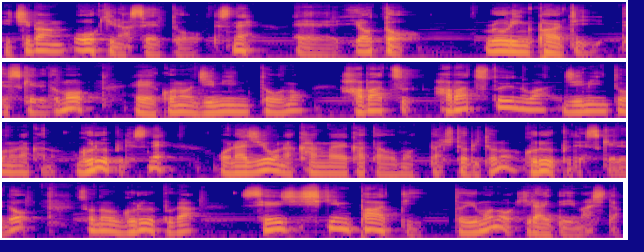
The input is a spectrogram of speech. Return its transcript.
一番大きな政党ですね。えー、与党、ルーリングパーティーですけれども、え、この自民党の派閥、派閥というのは自民党の中のグループですね。同じような考え方を持った人々のグループですけれど、そのグループが政治資金パーティーというものを開いていました。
